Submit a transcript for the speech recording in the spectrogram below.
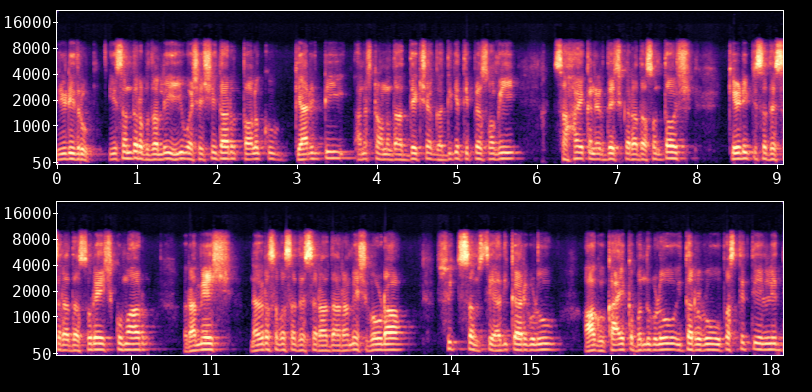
ನೀಡಿದರು. ಈ ಸಂದರ್ಭದಲ್ಲಿ ಯುವ ಶಶಿಧರ್ ತಾಲೂಕು ಗ್ಯಾರಂಟಿ ಅನುಷ್ಠಾನದ ಅಧ್ಯಕ್ಷ ಗದ್ದಿಗೆ ತಿಪ್ಪೇಸ್ವಾಮಿ, ಸಹಾಯಕ ನಿರ್ದೇಶಕರಾದ ಸಂತೋಷ್, ಕೆಡಿಪಿ ಸದಸ್ಯರಾದ ಸುರೇಶ್ ಕುಮಾರ್ ರಮೇಶ್ ನಗರಸಭಾ ಸದಸ್ಯರಾದ ರಮೇಶ್ ಗೌಡ ಸ್ವಿಚ್ ಸಂಸ್ಥೆ ಅಧಿಕಾರಿಗಳು ಹಾಗೂ ಕಾಯಕ ಬಂಧುಗಳು ಇತರರು ಉಪಸ್ಥಿತಿಯಲ್ಲಿದ್ದರು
